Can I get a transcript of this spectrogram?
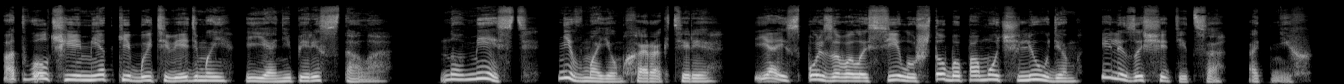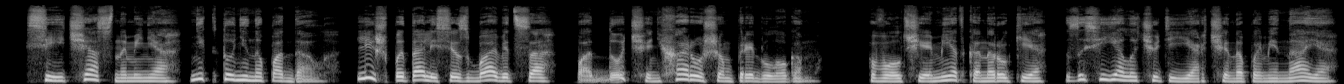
От волчьей метки быть ведьмой я не перестала. Но месть не в моем характере. Я использовала силу, чтобы помочь людям или защититься от них. Сейчас на меня никто не нападал, лишь пытались избавиться под очень хорошим предлогом. Волчья метка на руке засияла чуть ярче, напоминая,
